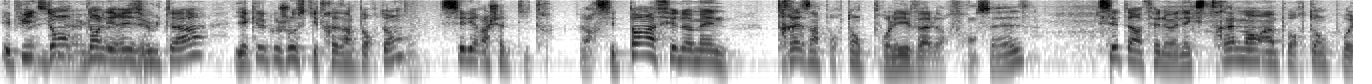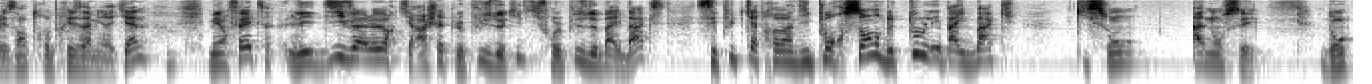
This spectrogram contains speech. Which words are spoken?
Et puis, dans, dans les résultats, il y a quelque chose qui est très important c'est les rachats de titres. Alors, c'est pas un phénomène très important pour les valeurs françaises. C'est un phénomène extrêmement important pour les entreprises américaines. Mais en fait, les 10 valeurs qui rachètent le plus de titres, qui font le plus de buybacks, c'est plus de 90% de tous les buybacks qui sont annoncés. Donc,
